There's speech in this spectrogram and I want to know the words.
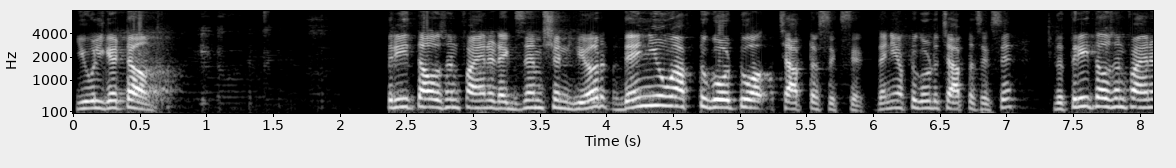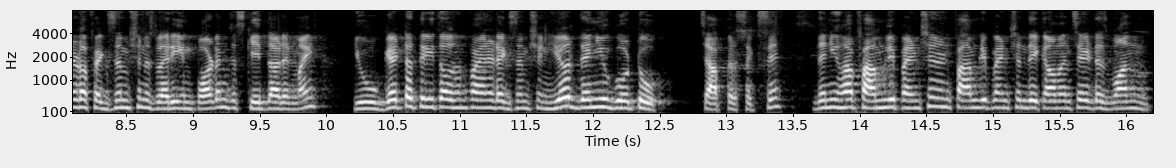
You will get a 3500 exemption here. Then you have to go to uh, chapter 6A. Then you have to go to chapter 6A. The 3500 of exemption is very important. Just keep that in mind. You get a 3500 exemption here. Then you go to chapter 6A. Then you have family pension and family pension. They come and say it is one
